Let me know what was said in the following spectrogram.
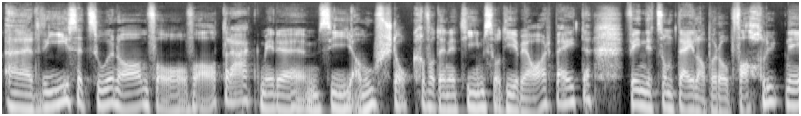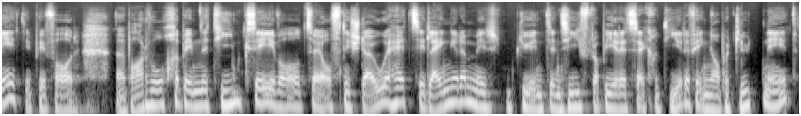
eine riesige Zunahme von, von Anträgen. Wir äh, sind am Aufstocken von den Teams, die die bearbeiten. Finden zum Teil aber auch die Fachleute nicht. Ich war vor ein paar Wochen bei einem Team, das zwei offene Stellen hat, seit längerem. Wir probieren intensiv zu rekrutieren, finden aber die Leute nicht.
